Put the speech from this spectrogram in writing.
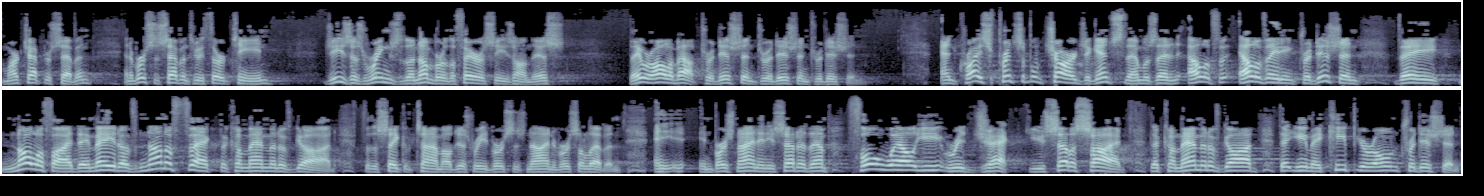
Mark chapter 7, and verses 7 through 13, Jesus rings the number of the Pharisees on this. They were all about tradition, tradition, tradition. And Christ's principal charge against them was that in elevating tradition, they nullified, they made of none effect the commandment of God. For the sake of time, I'll just read verses 9 and verse 11. And in verse 9, and he said to them, Full well ye reject, you set aside the commandment of God that ye may keep your own tradition.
